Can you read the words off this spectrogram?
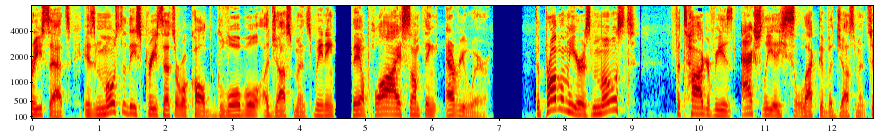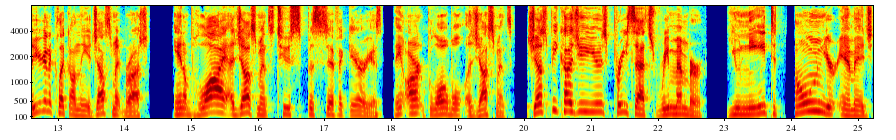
presets is most of these presets are what called global adjustments, meaning they apply something everywhere. The problem here is most photography is actually a selective adjustment. So you're going to click on the adjustment brush and apply adjustments to specific areas. They aren't global adjustments. Just because you use presets, remember, you need to tone your image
